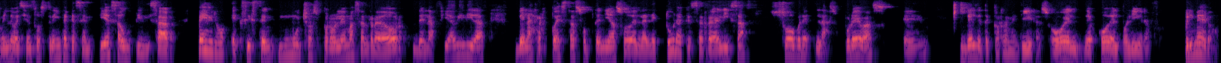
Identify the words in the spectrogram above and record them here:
1930 que se empieza a utilizar, pero existen muchos problemas alrededor de la fiabilidad de las respuestas obtenidas o de la lectura que se realiza sobre las pruebas eh, del detector de mentiras o, el o del polígrafo. Primero,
